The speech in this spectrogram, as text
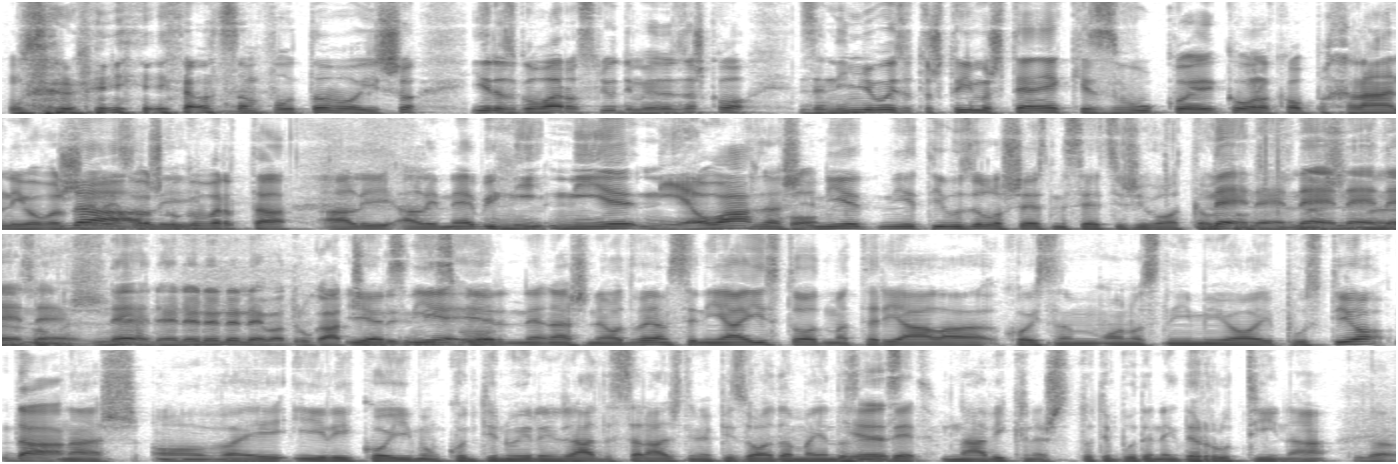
u Srbiji i tamo sam putovao, išao i razgovarao s ljudima. I onda, znaš, kao, zanimljivo je zato što imaš te neke zvukove, kao ono, kao pa hrani ova žena iz zoološkog vrta. ali, ali ne bih... Ni, nije, nije ovako. Znaš, nije, nije ti uzelo šest meseci života. ne, ne, ne, ne, ne, ne, razumeš? ne, ne, ne, ne, ne, nema drugačije. Jer, Mislim, nije, mi smo- jer ne, znaš, ne odvajam se ni ja isto od materijala koji sam ono snimio i pustio, Da. znaš, ovaj, ili koji imam kontinuirani rad sa različitim epizodama i onda Jest. negde navikneš, to ti bude negde rutina Da.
